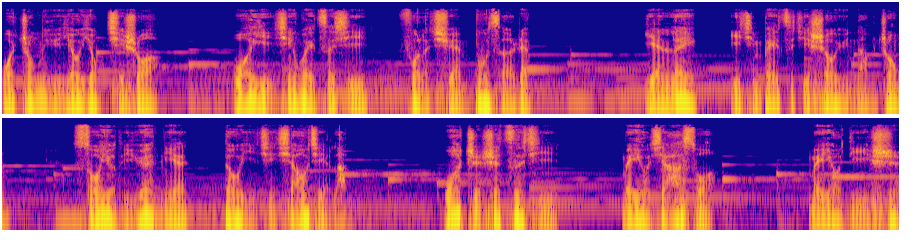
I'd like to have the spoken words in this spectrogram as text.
我终于有勇气说，我已经为自己负了全部责任，眼泪已经被自己收于囊中，所有的怨念都已经消解了。我只是自己，没有枷锁，没有敌视。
